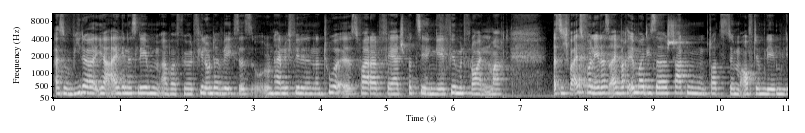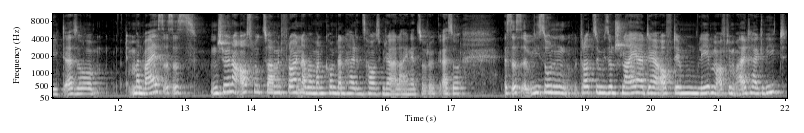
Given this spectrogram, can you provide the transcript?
also wieder ihr eigenes Leben aber führt, viel unterwegs ist, unheimlich viel in der Natur ist, Fahrrad fährt, spazieren geht, viel mit Freunden macht. Also ich weiß von ihr, dass einfach immer dieser Schatten trotzdem auf dem Leben liegt. Also man weiß, es ist ein schöner Ausflug zwar mit Freunden, aber man kommt dann halt ins Haus wieder alleine zurück. Also es ist wie so ein, trotzdem wie so ein Schleier, der auf dem Leben, auf dem Alltag liegt.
